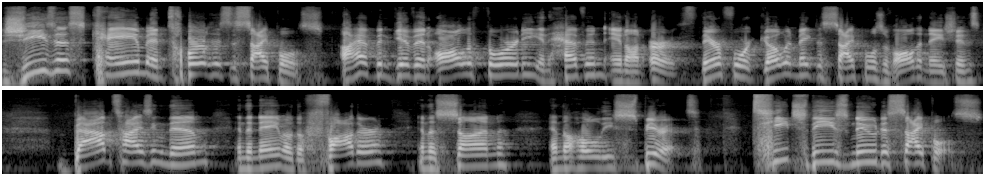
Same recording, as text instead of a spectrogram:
Jesus came and told his disciples, I have been given all authority in heaven and on earth. Therefore, go and make disciples of all the nations, baptizing them in the name of the Father and the Son and the Holy Spirit. Teach these new disciples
